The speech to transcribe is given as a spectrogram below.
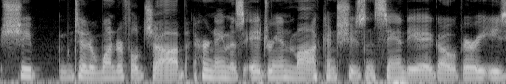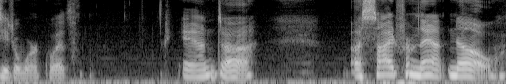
she did a wonderful job. Her name is Adrienne Mock, and she's in San Diego. Very easy to work with, and. Uh, aside from that, no.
